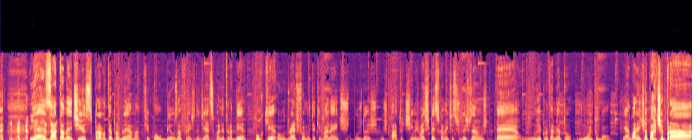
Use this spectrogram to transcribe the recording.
e é exatamente isso. Para não ter problema, ficou o Bills na frente do Jets com a letra B, porque o draft foi muito equivalente. Os dois, os quatro times, mas especificamente esses dois, fizeram é, um recrutamento muito bom. E agora a gente vai partir para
